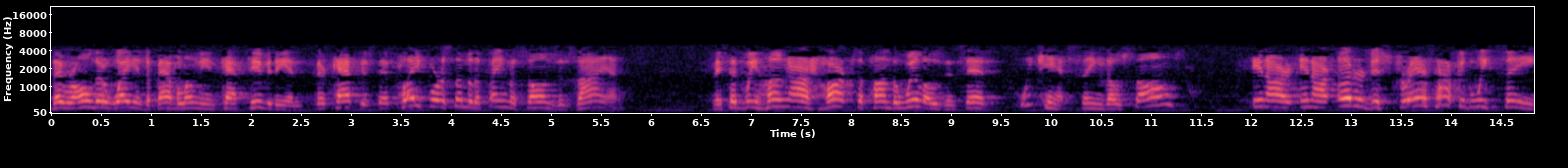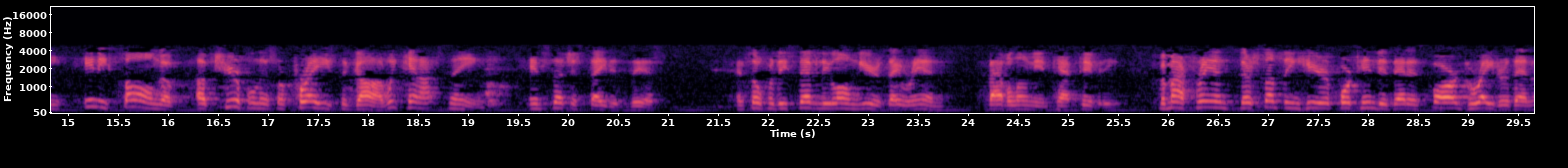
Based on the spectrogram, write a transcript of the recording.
they were on their way into Babylonian captivity, and their captives said, "Play for us some of the famous songs of Zion." And they said, We hung our harps upon the willows and said, We can't sing those songs. In our, in our utter distress, how could we sing any song of, of cheerfulness or praise to God? We cannot sing in such a state as this. And so for these 70 long years, they were in Babylonian captivity. But my friends, there's something here portended that is far greater than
